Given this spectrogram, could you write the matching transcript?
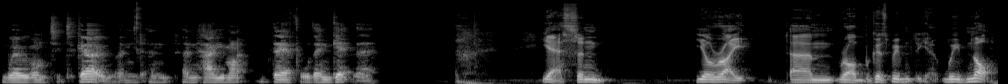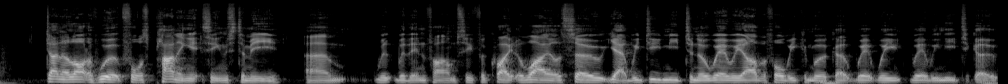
where we want it to go and, and, and how you might therefore then get there. Yes, and you're right, um, Rob, because we've you know, we've not done a lot of workforce planning. It seems to me um, within pharmacy for quite a while. So yeah, we do need to know where we are before we can work out where we where we need to go.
